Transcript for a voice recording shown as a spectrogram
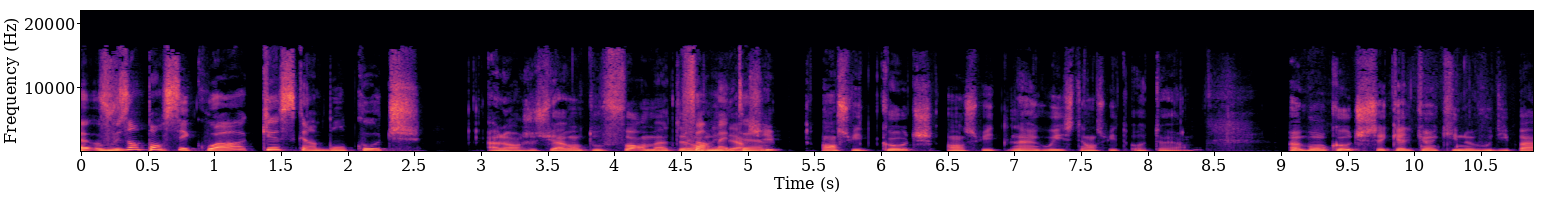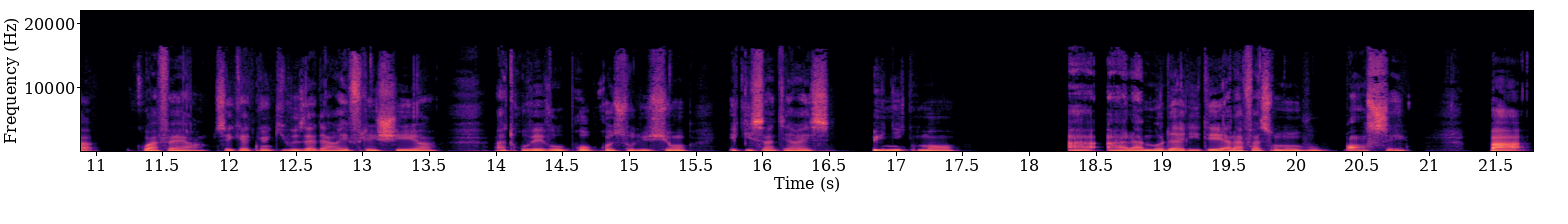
Euh, vous en pensez quoi? Qu'est-ce qu'un bon coach? Alors, je suis avant tout formateur, Formateur. en leadership, ensuite coach, ensuite linguiste et ensuite auteur. Un bon coach, c'est quelqu'un qui ne vous dit pas quoi faire. C'est quelqu'un qui vous aide à réfléchir, à trouver vos propres solutions et qui s'intéresse uniquement à, à la modalité, à la façon dont vous pensez. Pas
